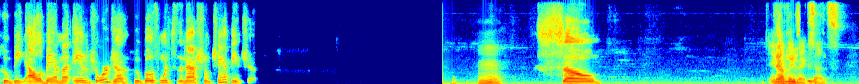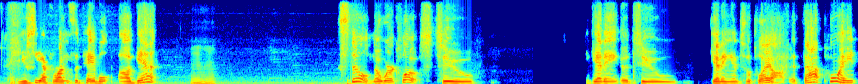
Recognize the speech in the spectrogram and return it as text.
who beat Alabama and Georgia, who both went to the national championship. Hmm. So it nothing UCF, makes sense. UCF runs the table again. Mm-hmm. Still nowhere close to getting uh, to getting into the playoff. At that point,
